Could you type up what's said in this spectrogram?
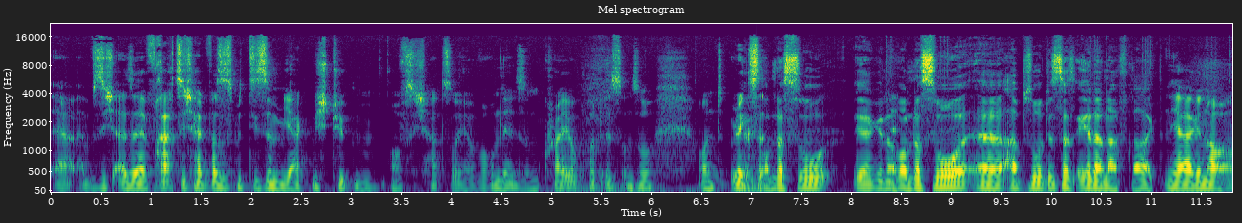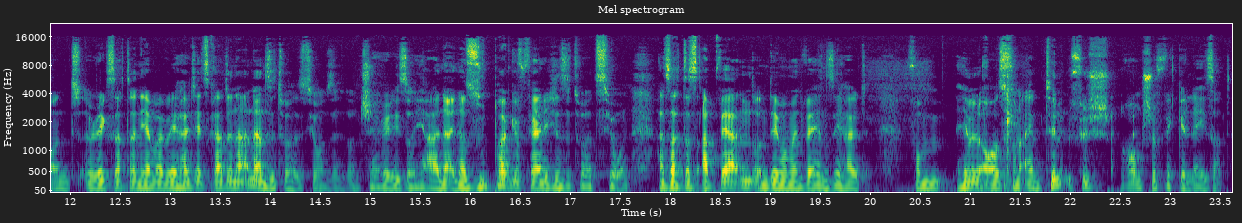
er sich, also er fragt sich halt, was es mit diesem Jagd mich Typen auf sich hat, so ja, warum der in so einem Cryopod ist und so. Und Rick ja, warum das so, ja genau, warum das so äh, absurd ist, dass er danach fragt. Ja, genau. Und Rick sagt dann ja, weil wir halt jetzt gerade in einer anderen Situation sind. Und Jerry so, ja, in einer super gefährlichen Situation. Hat sagt das abwertend und in dem Moment werden sie halt vom Himmel aus von einem Tintenfisch-Raumschiff weggelasert.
